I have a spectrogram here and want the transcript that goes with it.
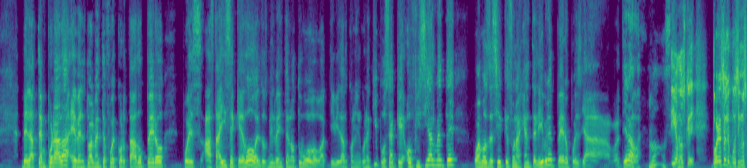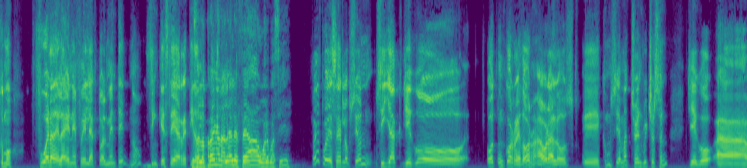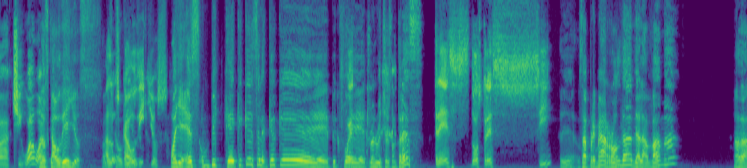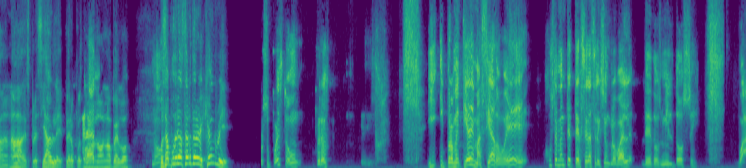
de la temporada. Eventualmente fue cortado, pero pues hasta ahí se quedó. El 2020 no tuvo actividad con ningún equipo, o sea que oficialmente podemos decir que es un agente libre, pero pues ya retirado, ¿no? Digamos que por eso le pusimos como fuera de la NFL actualmente, ¿no? Sin que esté retirado. Que se lo traigan a la LFA o algo así. Pues puede ser la opción. Si ya llegó un corredor, ahora los, eh, ¿cómo se llama? Trent Richardson llegó a Chihuahua. Los caudillos. A, los, caudillos. Oye, es un pick, ¿qué, qué, qué, qué, qué pick fue, Trent Richardson? ¿Tres? Tres, dos, tres, sí. sí. O sea, primera ronda de Alabama Nada, nada despreciable, pero pues no, no, no pegó. o sea, podría ser Derek Henry. Por supuesto, pero. Y, prometía demasiado, ¿eh? Justamente tercera selección global de 2012. ¡Wow!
